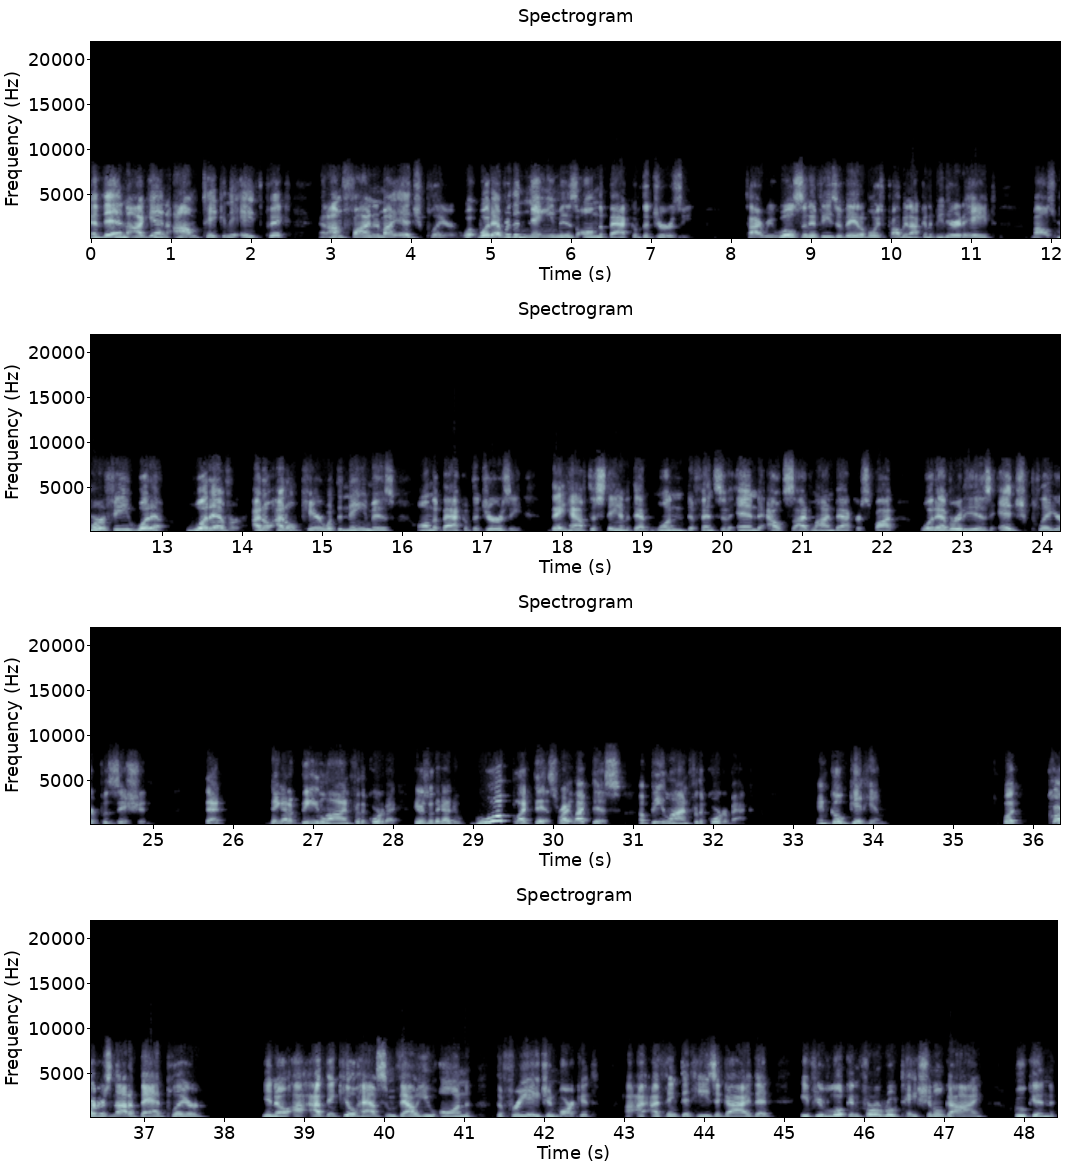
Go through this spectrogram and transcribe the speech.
And then again, I'm taking the eighth pick and I'm finding my edge player. What whatever the name is on the back of the jersey. Tyree Wilson, if he's available, he's probably not going to be there at eight. Myles Murphy, whatever, whatever. I don't I don't care what the name is on the back of the jersey they have to stand at that one defensive end, outside linebacker spot, whatever it is, edge player position that they got a beeline for the quarterback. Here's what they got to do whoop, like this, right? Like this, a beeline for the quarterback and go get him. But Carter's not a bad player. You know, I, I think he'll have some value on the free agent market. I, I think that he's a guy that if you're looking for a rotational guy, who can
